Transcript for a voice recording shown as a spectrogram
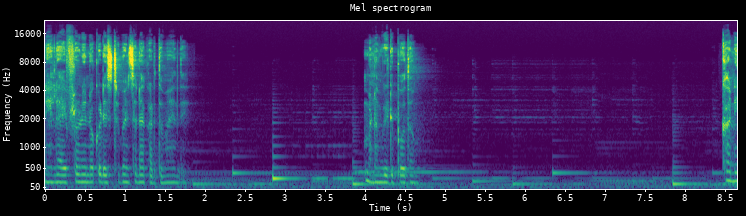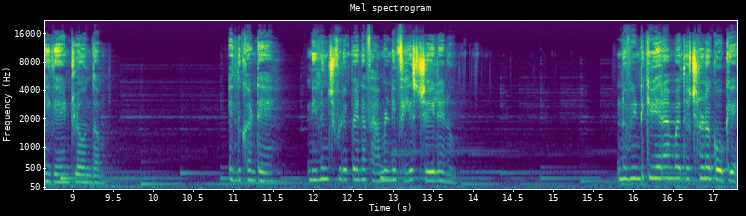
నీ లైఫ్లో నేను ఒక డిస్టర్బెన్స్ నాకు అర్థమైంది. మనం విడిపోదాం. కానీ ఇదే ఇంట్లో ఉందాం. ఎందుకంటే నీ నుంచి విడిపోయిన ఫ్యామిలీని ఫేస్ చేయలేను. నువ్వు ఇంటికి వేరే అమ్మాయితో వచ్చినా నాకు ఓకే.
